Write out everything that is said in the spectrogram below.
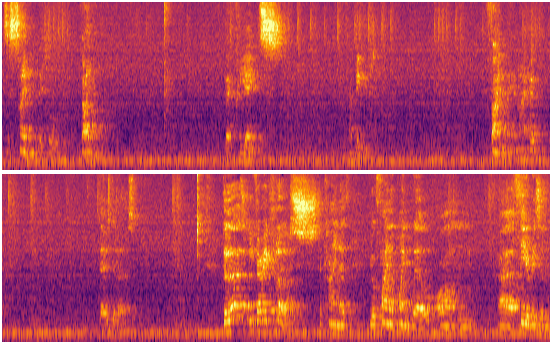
it's a silent little dynamo that creates ambiguity. Finally, and I hope there's Deleuze. Deleuze would be very close to kind of your final point, Will, on uh, theorism,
